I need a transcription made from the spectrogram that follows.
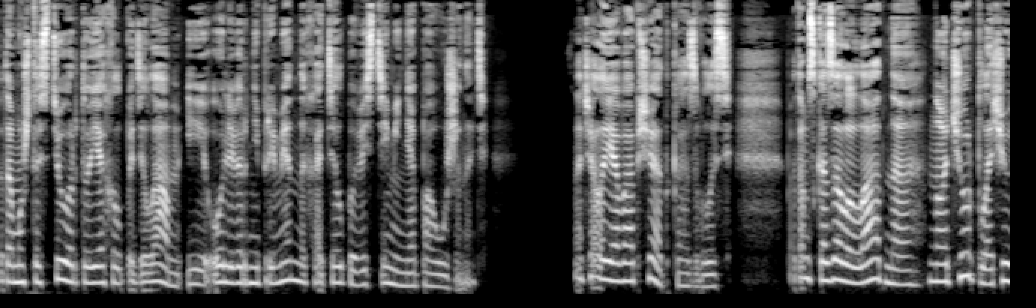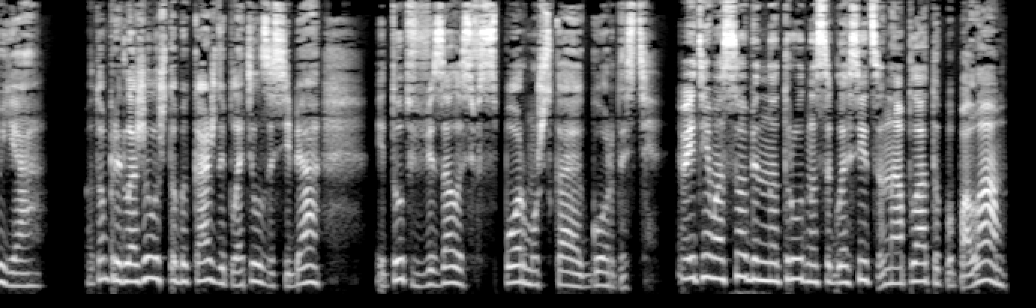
потому что Стюарт уехал по делам, и Оливер непременно хотел повести меня поужинать. Сначала я вообще отказывалась. Потом сказала «ладно, но чур плачу я». Потом предложила, чтобы каждый платил за себя, и тут ввязалась в спор мужская гордость. Ведь им особенно трудно согласиться на оплату пополам,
